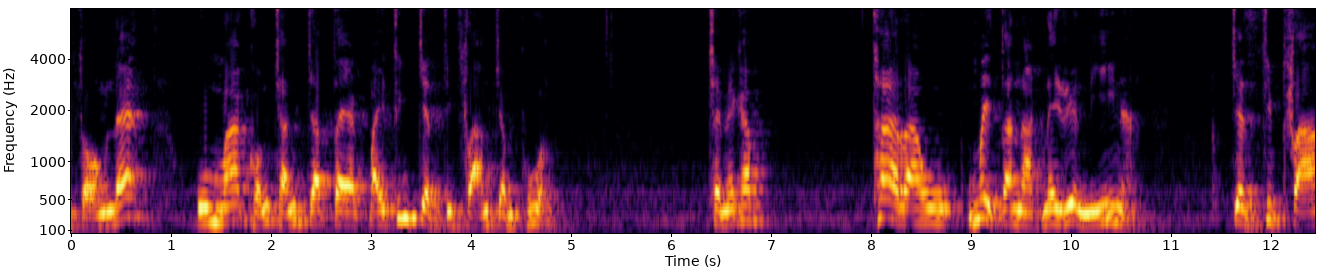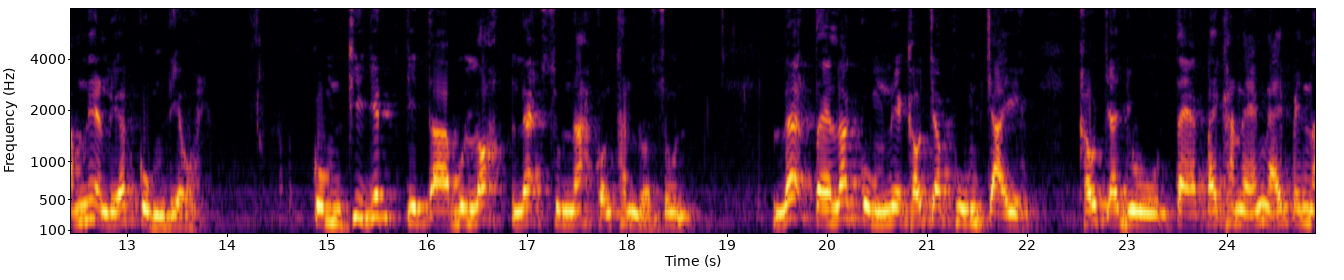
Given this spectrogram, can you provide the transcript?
72 และอุมมะของฉันจะแตกไปถึง 73จำพวก ใช่ไหมครับ ถ้าเราไม่ตระหนักในเรื่องนี้นี่ย 73เนี่ยเหลือกลุ่มเดียว กลุ่มที่ยึดกิตาบุลลอฮ์และสุนนะของท่านรอซูล และแต่ละกลุ่มเนี่ยเขาจะภูมิใจ เขาจะอยู่แตกไปแขนงไหนเป็นไหน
